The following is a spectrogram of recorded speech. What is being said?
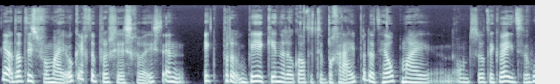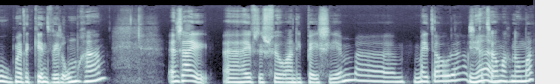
ja, dat is voor mij ook echt een proces geweest. En ik probeer kinderen ook altijd te begrijpen. Dat helpt mij, omdat ik weet hoe ik met een kind wil omgaan. En zij eh, heeft dus veel aan die PCM-methode, als ik het zo mag noemen.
